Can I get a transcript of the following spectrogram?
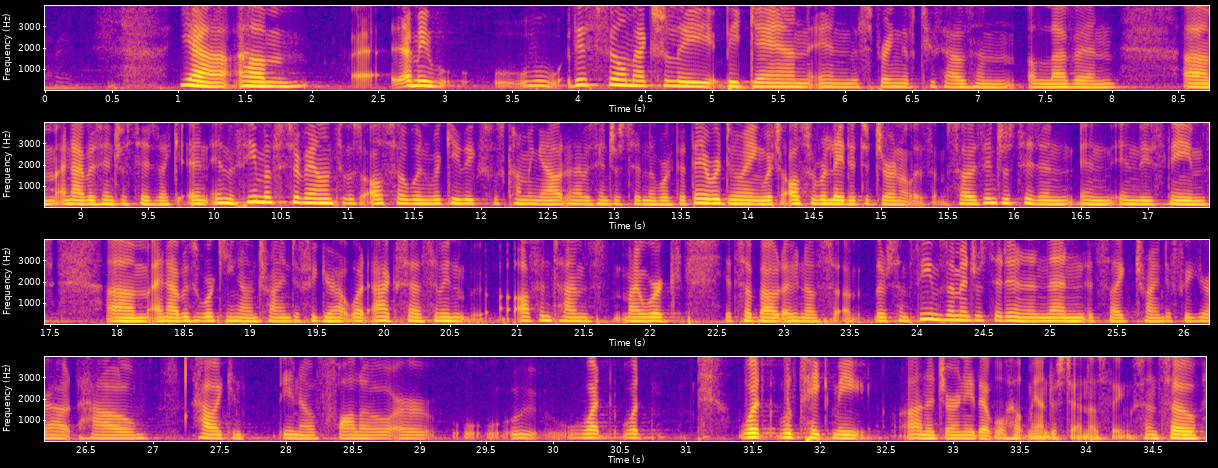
Yeah, um, I mean. This film actually began in the spring of 2011 um, and I was interested, like in, in, the theme of surveillance. It was also when WikiLeaks was coming out, and I was interested in the work that they were doing, which also related to journalism. So I was interested in in, in these themes, um, and I was working on trying to figure out what access. I mean, oftentimes my work it's about you know some, there's some themes I'm interested in, and then it's like trying to figure out how how I can you know follow or what what what will take me on a journey that will help me understand those things. And so,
